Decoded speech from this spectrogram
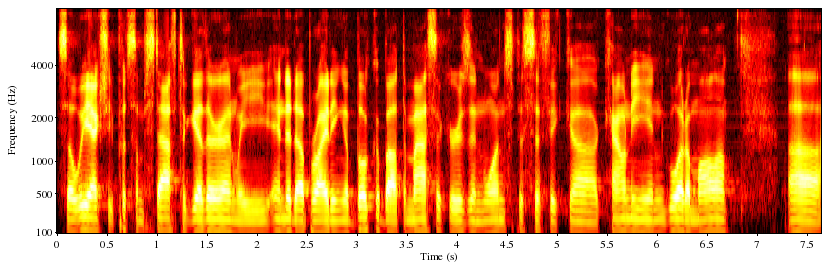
So we actually put some staff together and we ended up writing a book about the massacres in one specific uh, county in Guatemala. Uh,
